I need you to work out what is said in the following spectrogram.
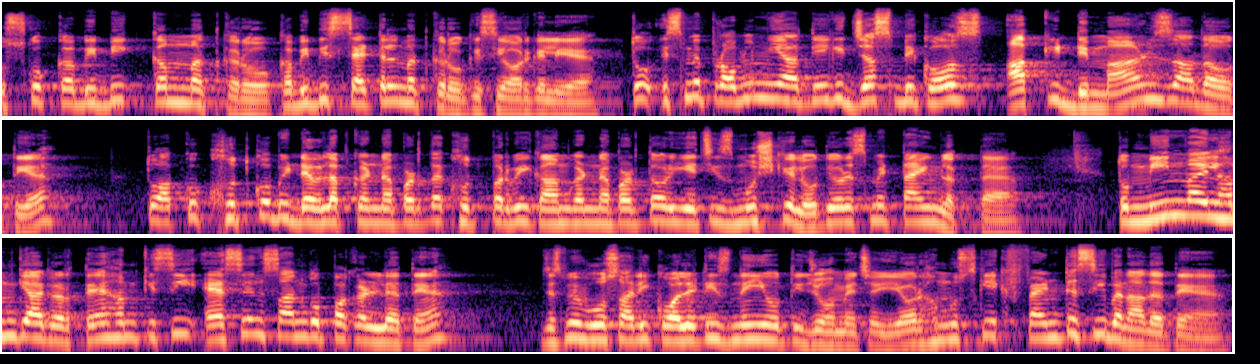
उसको कभी भी कम मत करो, कभी भी सेटल मत करो किसी और के लिए। तो इसमें प्रॉब्लम ये आती है कि जस्ट बिकॉज़ आपकी डिमांड ज़्यादा होती है तो आपको खुद को भी डेवलप करना पड़ता है, खुद पर भी काम करना पड़ता है और ये चीज़ मुश्किल होती है और इसमें टाइम लगता है। तो मीन हम क्या करते हैं, हम किसी ऐसे इंसान को पकड़ लेते हैं, जिसमें वो सारी क्वालिटीज़ नहीं होती जो हमें चाहिए और हम उसकी एक फैंटेसी बना देते हैं।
